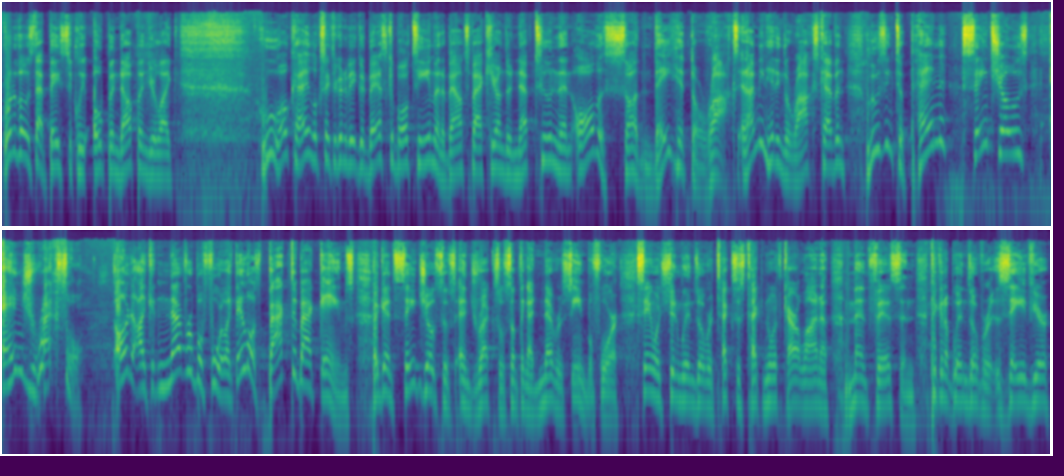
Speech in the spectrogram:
One of those that basically opened up, and you're like, Ooh, okay. Looks like they're going to be a good basketball team and a bounce back here under Neptune. And then all of a sudden, they hit the rocks. And I mean hitting the rocks, Kevin, losing to Penn, St. Joe's, and Drexel like never before. Like they lost back to back games against St. Joseph's and Drexel, something I'd never seen before. Sandwiched in wins over Texas Tech, North Carolina, Memphis, and picking up wins over Xavier.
